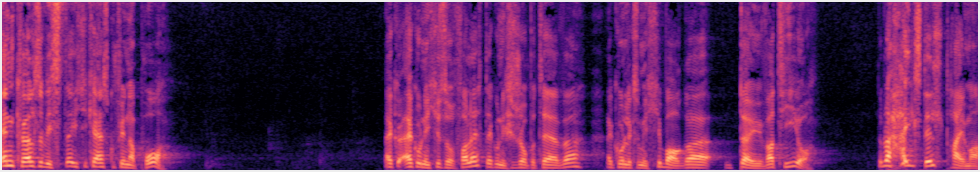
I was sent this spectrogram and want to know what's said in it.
en kveld så visste jeg ikke hva jeg skulle finne på. Jeg, jeg, kunne ikke surfe litt, jeg kunne ikke se på TV. Jeg kunne liksom ikke bare døyve tida. Det ble helt stilt hjemme.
